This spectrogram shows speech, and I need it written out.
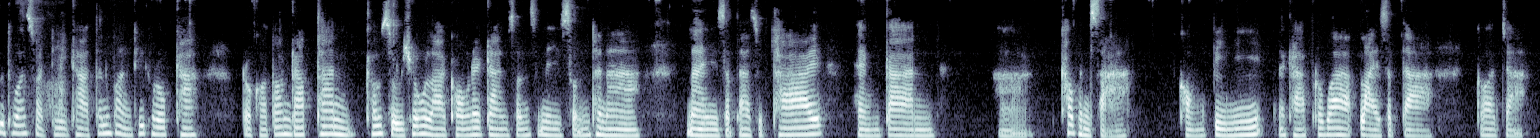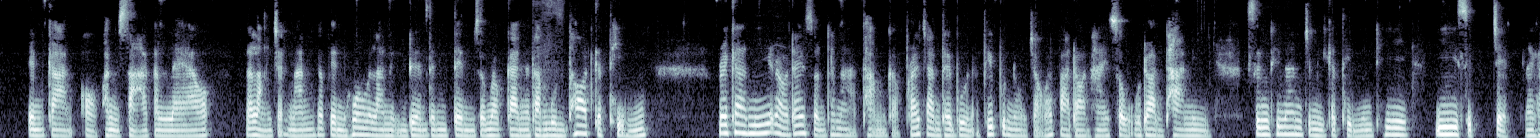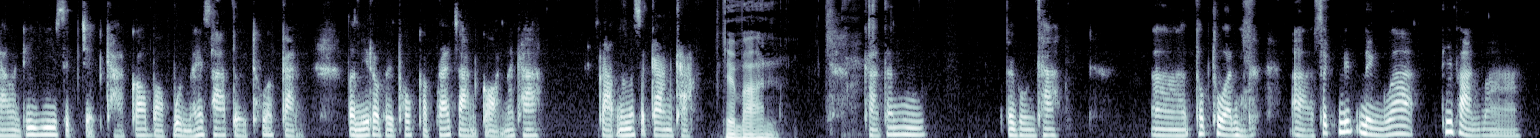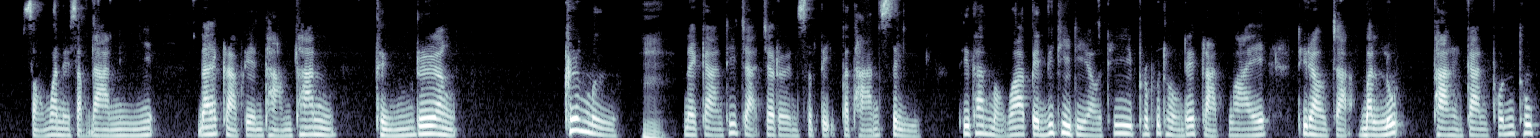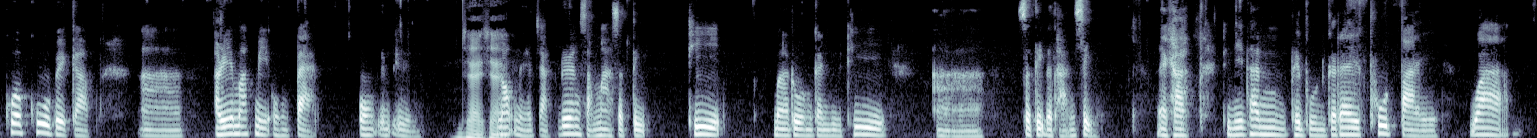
พุทธวสวัสดีค่ะ ท่านฟังที่ครพค่ะ เราขอต้อนรับท่านเข้าสู่ช่วงเวลาของรายการสนสนีสนทนา ในสัปดาห์สุดท้าย แห่งการเข้าพรรษาของปีนี้นะคะ เพราะว่าปลายสัปดาห์ก็จะเป็นการออกพรรษากันแล้ว และหลังจากนั้นก็เป็นห่วงเวลาหนึ่งเดือนเต็มๆสำหรับการกระทำบุญทอดกระถิ่น รายการนี้เราได้สนทนาธรรมกับพระอาจารย์ไพบุญอภิปุโนจากวัดป่าดอนไฮโซอุดรธานี ซึ่งที่นั่นจะมีกระถินวันที่ 27 นะคะ วันที่ 27 ค่ะ ก็บอกบุญมาให้ทราบโดยทั่วกัน ตอนนี้เราไปพบกับพระอาจารย์ก่อนนะคะ กราบนมัสการค่ะเจริญบาน ค่ะท่านไพบุญค่ะทบทวนสักนิดหนึ่งว่าที่ผ่านมาสองวันในสัปดาห์นี้ ได้กราบเรียนถามท่านถึงเรื่องเครื่องมือ ในการที่จะเจริญสติปัฏฐานสี่ที่ท่านบอกว่าเป็นวิธีเดียวที่พระพุทโธได้ตรัสไว้ ที่เราจะบรรลุทางการพ้นทุกข์ควบคู่ไปกับอริยมรรคมีองค์แปดองค์อื่นๆใช่ใช่นอกเหนือจากเรื่องสัมมาสติที่มารวมกันอยู่ที่สติปัฏฐานสี่นะคะ ทีนี้ท่านไพบุญก็ได้พูดไปว่า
